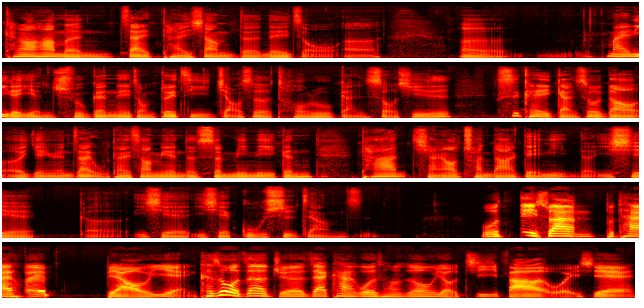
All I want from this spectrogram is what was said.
看到他们在台上的那种呃呃卖力的演出，跟那种对自己角色的投入感受，其实是可以感受到呃演员在舞台上面的生命力，跟他想要传达给你的一些呃一些一些故事这样子。我自己虽然不太会。表演，可是我真的觉得在看过程中有激发了我一些，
